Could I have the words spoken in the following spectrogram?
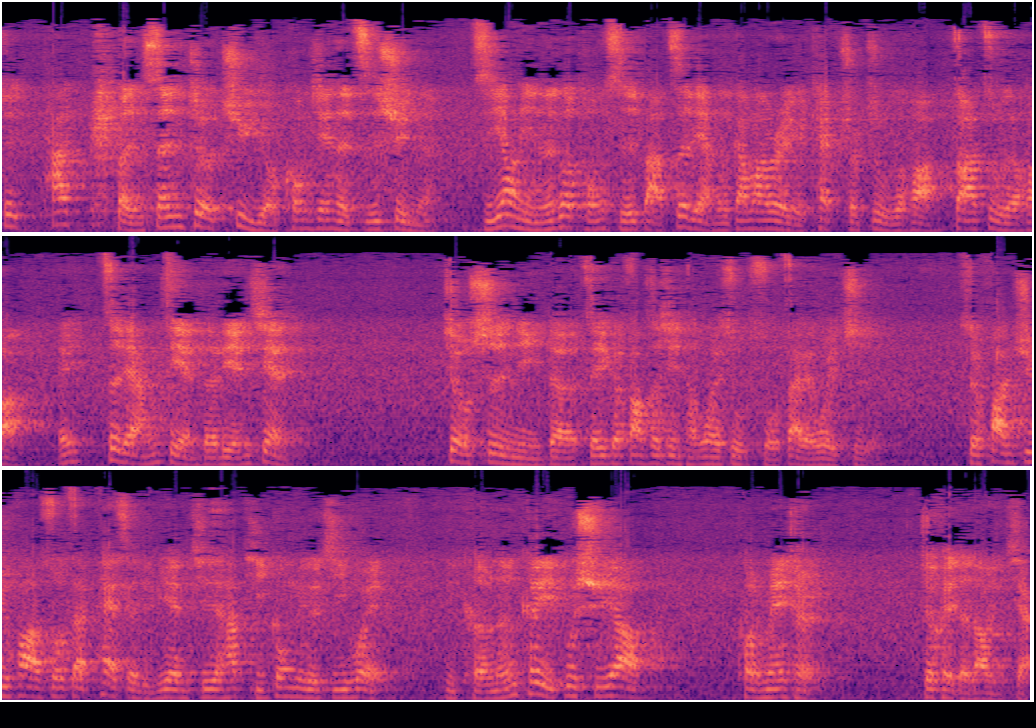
所以它本身就具有空间的资讯了。只要你能够同时把这两个伽马 ray 给 capture 住的话，抓住的话，哎，这两点的连线就是你的这个放射性同位素所在的位置。所以换句话说，在 PET 里面，其实它提供了一个机会，你可能可以不需要 collimator 就可以得到影像。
